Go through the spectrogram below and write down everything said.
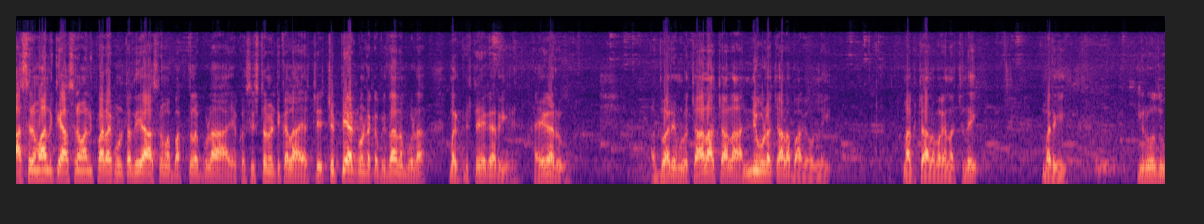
ఆశ్రమానికి ఆశ్రమానికి పరాకు ఉంటుంది. ఆశ్రమ భక్తులకు కూడా ఆ యొక్క సిస్టమేటికల్ చెప్పేటువంటి ఒక విధానం కూడా మరి కృష్ణయ్య గారి అయ్యగారు ఆధ్వర్యంలో చాలా చాలా అన్నీ కూడా చాలా బాగా ఉన్నాయి. మాకు చాలా బాగా నచ్చినాయి. మరి ఈరోజు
